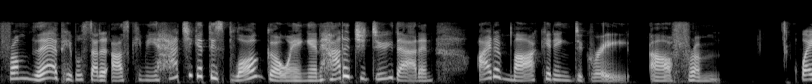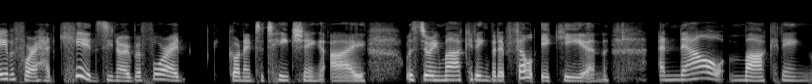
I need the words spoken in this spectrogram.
from there, people started asking me, How'd you get this blog going? And how did you do that? And I had a marketing degree uh, from way before I had kids, you know, before I'd gone into teaching, I was doing marketing, but it felt icky and and now marketing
